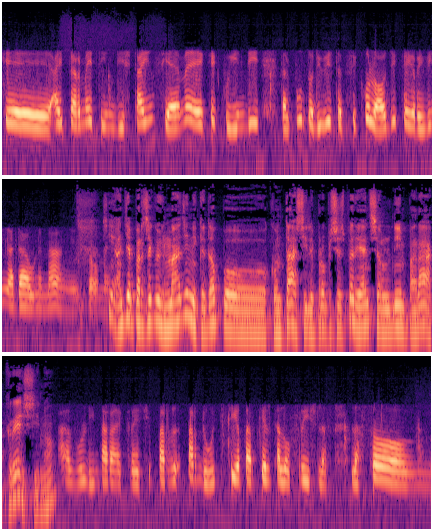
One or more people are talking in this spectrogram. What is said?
che ai permettono di stare insieme e che quindi dal punto di vista psicologico arrivino a dare una mano. Insomma. Sì, anche perché immagini che dopo contassi le proprie esperienze vuol imparare a crescere, no? Ah, vuol imparare a crescere, per sia perché il offrisce la, la sua mm,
